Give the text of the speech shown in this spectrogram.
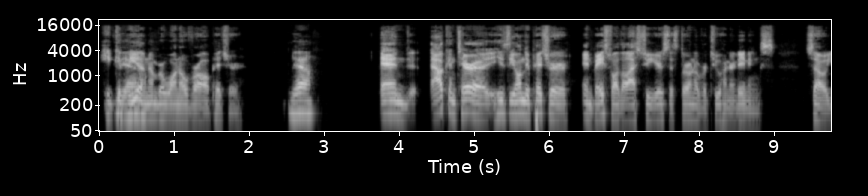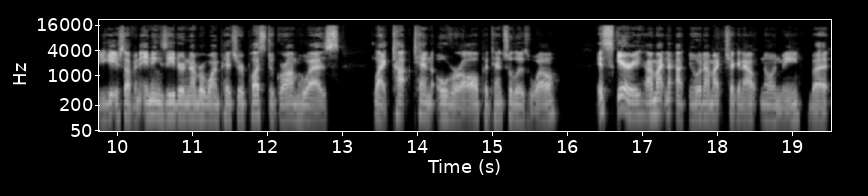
he could be a number one overall pitcher. Yeah, And Alcantara, he's the only pitcher in baseball the last two years that's thrown over 200 innings. So you get yourself an innings eater, number one pitcher, plus Degrom, who has like top 10 overall potential as well. It's scary. I might not do it. I might check it out, knowing me, but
